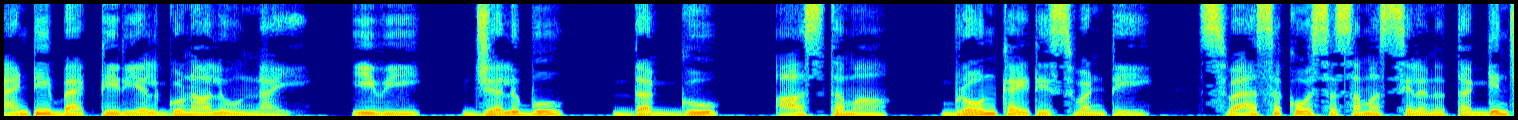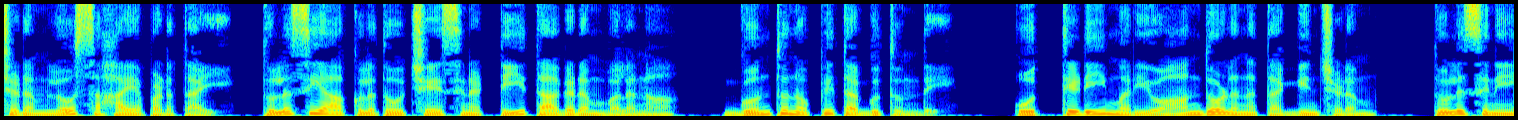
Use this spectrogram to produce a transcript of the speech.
యాంటీబ్యాక్టీరియల్ గుణాలు ఉన్నాయి. ఇవి జలుబు దగ్గు ఆస్తమా బ్రోన్కైటిస్ వంటి శ్వాసకోశ సమస్యలను తగ్గించడంలో సహాయపడతాయి. తులసి ఆకులతో చేసిన టీ తాగడం వలన గొంతు నొప్పి తగ్గుతుంది. ఒత్తిడి మరియు ఆందోళన తగ్గించడం తులసిని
